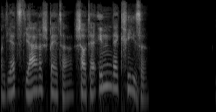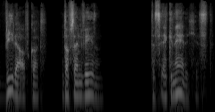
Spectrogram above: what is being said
Und jetzt, Jahre später, schaut er in der Krise wieder auf Gott und auf sein Wesen, dass er gnädig ist.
